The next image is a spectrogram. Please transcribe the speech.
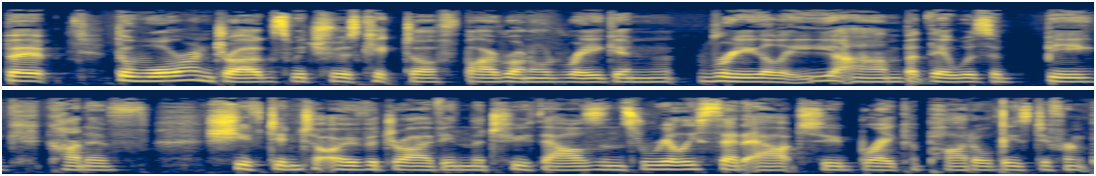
But the war on drugs, which was kicked off by Ronald Reagan, really, um, but there was a big kind of shift into overdrive in the 2000s, really set out to break apart all these different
